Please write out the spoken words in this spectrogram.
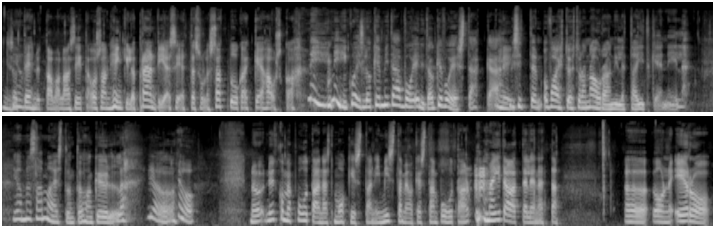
Niin sä oot tehnyt tavallaan siitä osan henkilöbrändiäsi, että sulle sattuu kaikkea hauskaa. Niin, niin kun ei sille oikein mitään voi, ei niitä oikein voi estääkään. Niin. niin sitten on vaihtoehtona nauraa niille tai itkeä niille. Joo, mä samaistun tuohon kyllä. Joo. Joo. No nyt kun me puhutaan näistä mokista, niin mistä me oikeastaan puhutaan? mä itse ajattelen, että – on ero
